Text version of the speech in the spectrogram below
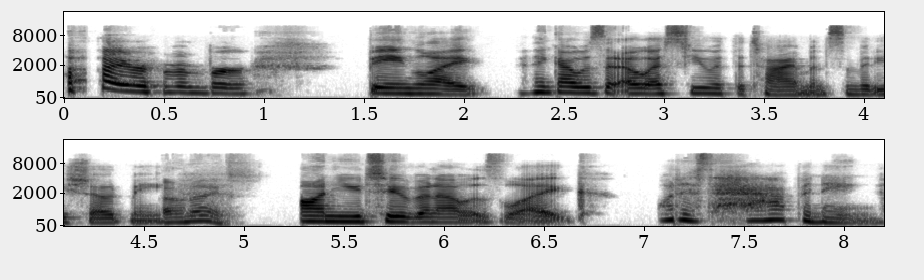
I remember being like, I think I was at OSU at the time and somebody showed me oh nice on YouTube and I was like, what is happening?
